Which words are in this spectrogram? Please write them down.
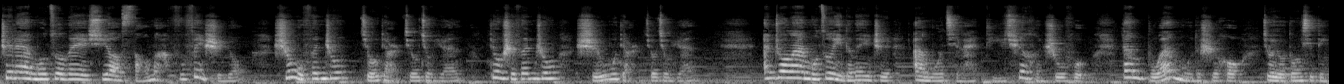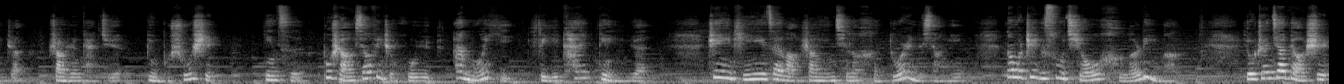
这类按摩座位需要扫码付费使用，十五分钟九点九九元，六十分钟十五点九九元。安装了按摩座椅的位置，按摩起来的确很舒服，但不按摩的时候就有东西顶着，让人感觉并不舒适。因此，不少消费者呼吁按摩椅离开电影院。这一提议在网上引起了很多人的响应。那么，这个诉求合理吗？有专家表示，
